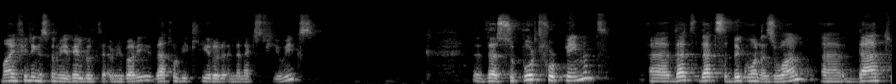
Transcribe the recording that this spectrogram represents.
My feeling is going to be available to everybody. That will be clearer in the next few weeks. The support for payment, uh, that's, that's a big one as well. Uh, that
